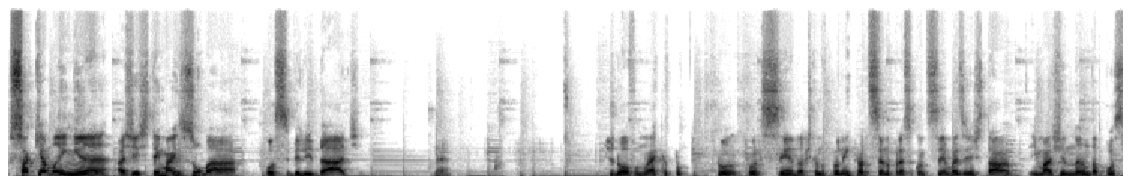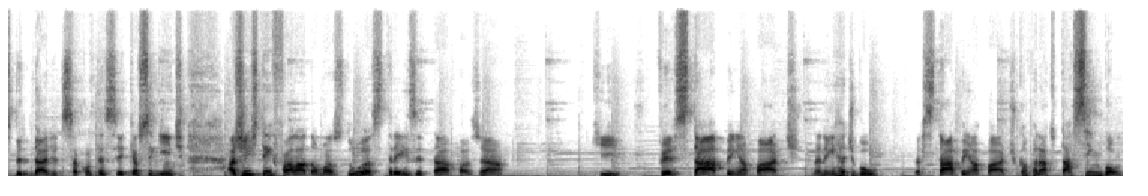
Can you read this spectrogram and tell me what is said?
Só que amanhã a gente tem mais uma possibilidade, né? De novo, não é que eu tô, tô torcendo, acho que eu não tô nem torcendo para isso acontecer, mas a gente tá imaginando a possibilidade disso acontecer, que é o seguinte, a gente tem falado há umas duas, três etapas já, que Verstappen à parte, não é nem Red Bull, Verstappen à parte, o campeonato tá sim bom.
